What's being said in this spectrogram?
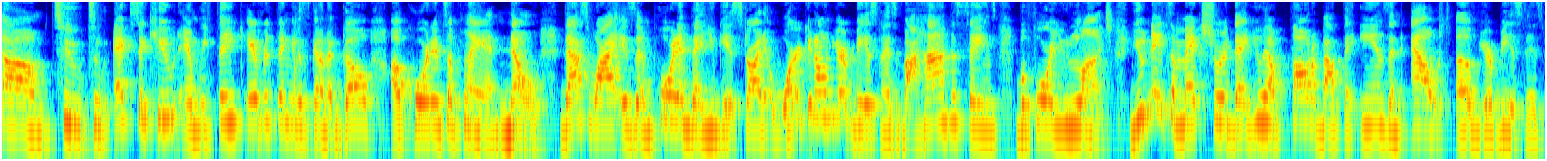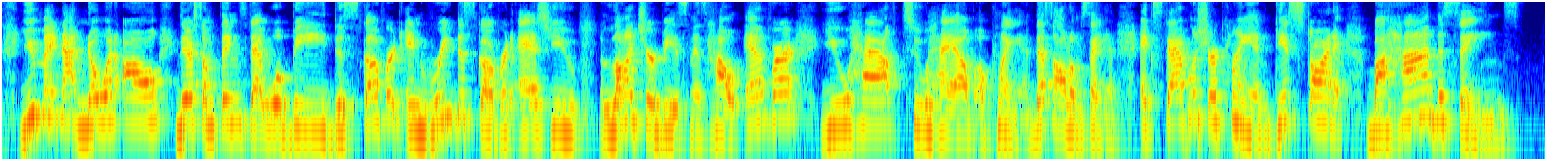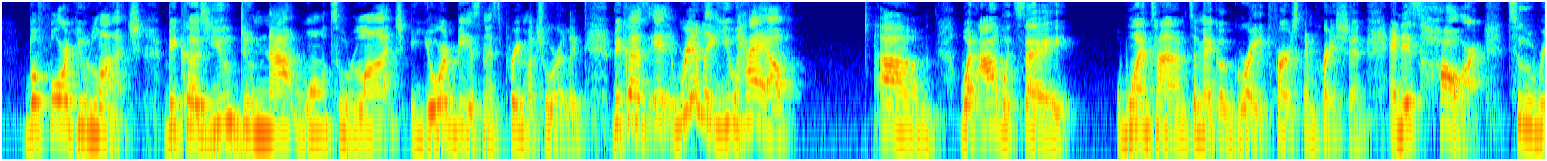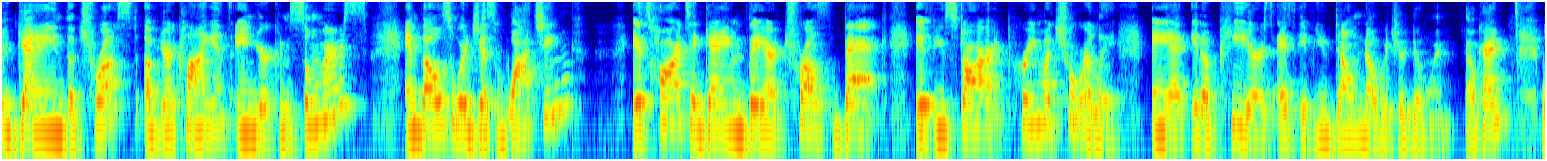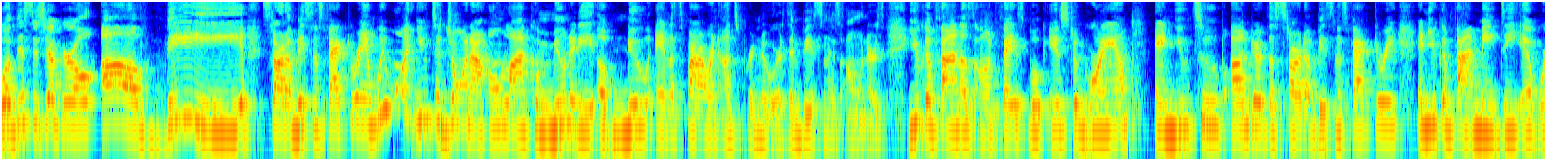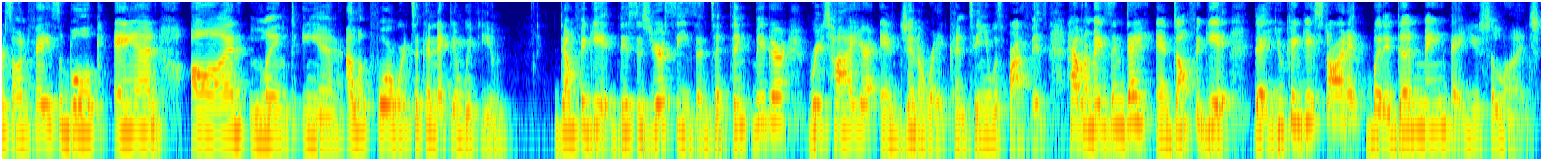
um, to, to execute and we think everything is going to go according to plan. No, that's why it's important that you get started working on your business behind the scenes before you launch. You need to make sure that you have thought about the ins and outs of your business. You may not know it all. There's some things that will be discovered and rediscovered as you launch your business. However, you have to have a plan. That's all I'm saying. Establish your plan. Get started behind the scenes before you launch because you do not want to launch your business prematurely because it really you have um what I would say one time to make a great first impression. And it's hard to regain the trust of your clients and your consumers and those who are just watching it's hard to gain their trust back if you start prematurely and it appears as if you don't know what you're doing. Okay. Well, this is your girl of the Startup Business Factory, and we want you to join our online community of new and aspiring entrepreneurs and business owners. You can find us on Facebook, Instagram, and YouTube under the Startup Business Factory, and you can find me, Dee. Edwards, on Facebook and on LinkedIn. I look forward to connecting with you. Don't forget, this is your season to think bigger, reach higher, and generate continuous profits. Have an amazing day, and don't forget that you can get started, but it doesn't mean that you should launch.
